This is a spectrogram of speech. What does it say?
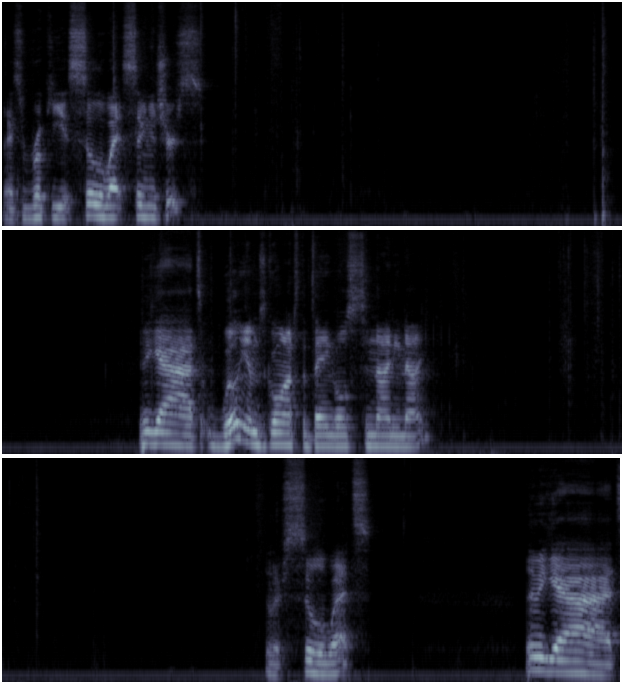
Nice rookie silhouette signatures. We got Williams going out to the Bengals to 99. Another silhouette. Then we got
